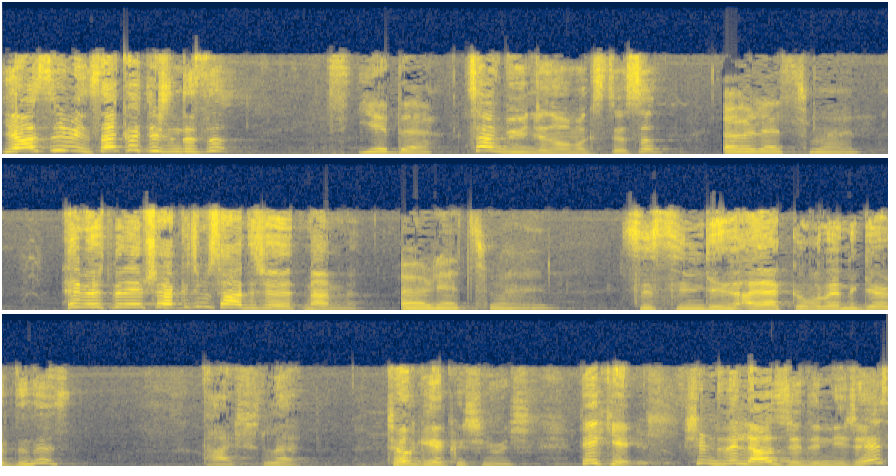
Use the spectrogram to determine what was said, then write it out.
Yasemin sen kaç yaşındasın? Yedi. Sen büyüyünce ne olmak istiyorsun? Öğretmen. Hem öğretmen hem şarkıcı mı sadece öğretmen mi? Öğretmen. Siz Simge'nin ayakkabılarını gördünüz. Taşlı. Çok yakışmış. Peki şimdi de Lazca dinleyeceğiz.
